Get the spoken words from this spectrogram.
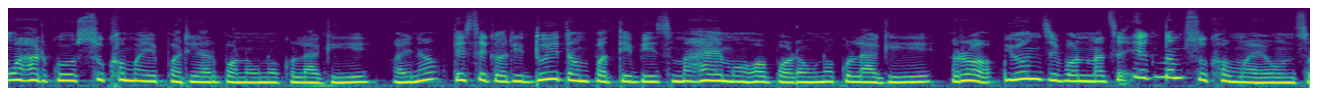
उहाँहरूको सुखमय परिवार बनाउनको लागि होइन? त्यसै गरी दुई दम्पति बीच माया मोह बढाउनको लागि र यौन जीवनमा चाहिँ एकदम सुखमय हुन्छ।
